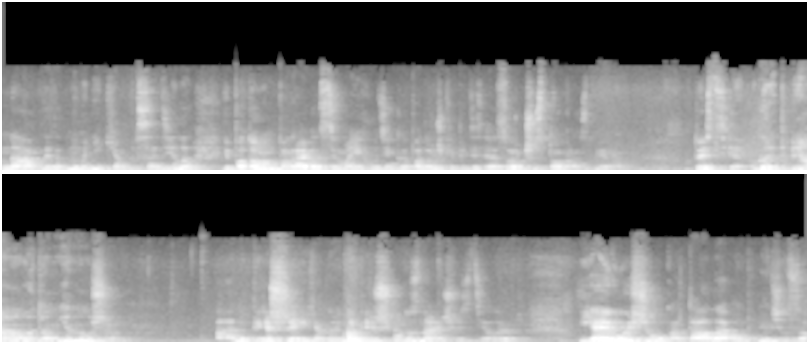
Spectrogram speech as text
на, этот, на манекен посадила. И потом он понравился моей худенькой подружке 46 размера. То есть, говорит, прямо вот он мне нужен. А, ну, перешей. Я говорю, не перешью, но знаю, что сделаю. Я его еще укатала, он получился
